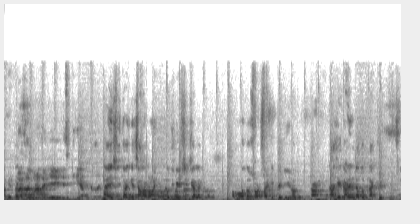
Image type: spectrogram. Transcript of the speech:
আমি? না এসি তো আজকে চালানো হয়নি। অন্যদিন এসি চালানো সম্ভবত শর্ট সার্কিট থেকেই হবে। কারণ কাজের কারেন্টটা তো ফ্ল্যাকচুয়েট করছিল।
